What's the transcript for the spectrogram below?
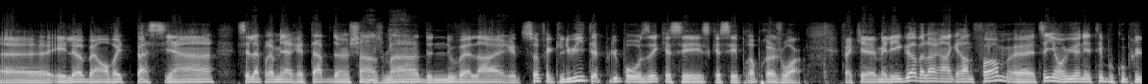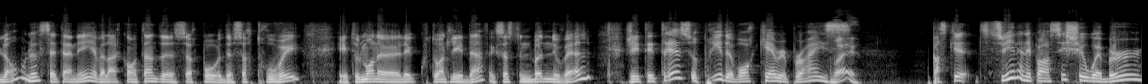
euh, et là, ben, on va être patient. C'est la première étape d'un changement, d'une nouvelle ère et tout ça. Fait que lui était plus posé que ses, que ses propres joueurs. Fait que, mais les gars avaient l'air en grande forme. Euh, ils ont eu un été beaucoup plus long là, cette année. Ils avaient l'air contents de se, de se retrouver et tout le monde avait les couteaux entre les dents. Fait que ça, c'est une bonne nouvelle. J'ai été très surpris de voir Carey Price. Ouais parce que, tu te souviens, l'année passée, chez Weber,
